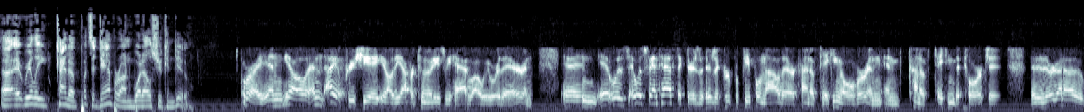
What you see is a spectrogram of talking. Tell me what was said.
uh, it really kind of puts a damper on what else you can do. Right, and you know, and I appreciate you know the opportunities we had while we were there, and and it was it was fantastic. There's there's a group of people now that are kind of taking over and and kind of taking the torch. And they're gonna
